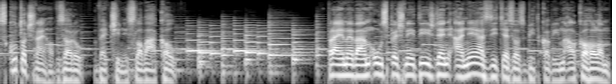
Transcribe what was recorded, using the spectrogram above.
skutočného vzoru väčšiny Slovákov. Prajeme vám úspešný týždeň a nejazdite so zbytkovým alkoholom.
